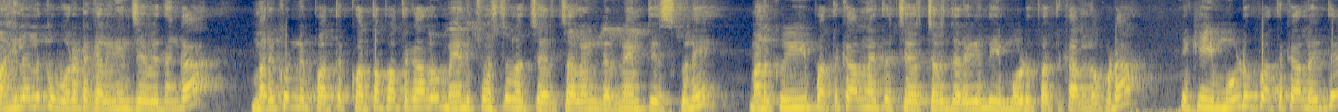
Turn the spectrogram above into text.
మహిళలకు ఊరట కలిగించే విధంగా మరికొన్ని పథ కొత్త పథకాలు మేనిఫెస్టోలో చేర్చాలని నిర్ణయం తీసుకుని మనకు ఈ పథకాలను అయితే చేర్చడం జరిగింది. ఈ మూడు పథకాలను కూడా ఇక ఈ మూడు పథకాలు అయితే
